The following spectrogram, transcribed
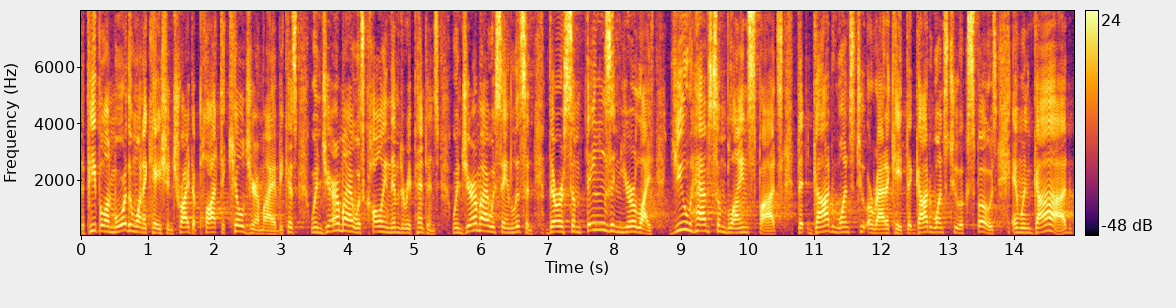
The people on more than one occasion tried to plot to kill Jeremiah because when Jeremiah was calling them to repentance, when Jeremiah was saying, Listen, there are some things in your life, you have some blind spots that God wants to eradicate, that God wants to expose. And when God,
